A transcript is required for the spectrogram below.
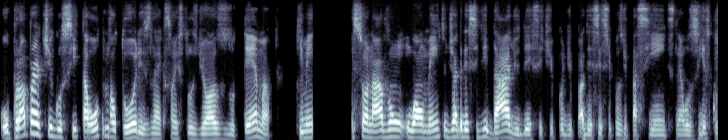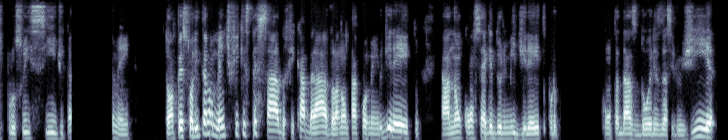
O próprio artigo cita outros autores, né, que são estudiosos do tema, mencionavam o aumento de agressividade desse tipo de, desses tipos de pacientes, né, os riscos para o suicídio também. Então a pessoa literalmente fica estressada, fica brava, ela não está comendo direito, ela não consegue dormir direito por conta das dores da cirurgia,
